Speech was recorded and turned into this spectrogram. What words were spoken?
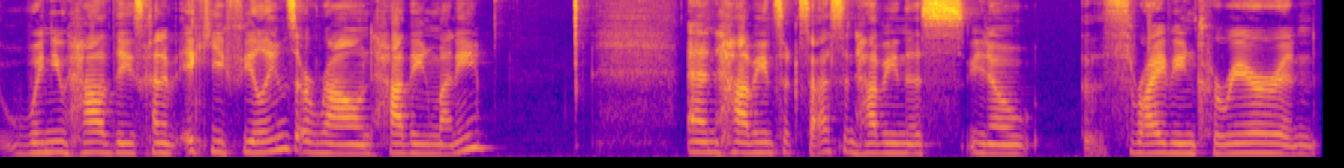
when you have these kind of icky feelings around having money and having success and having this you know thriving career and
